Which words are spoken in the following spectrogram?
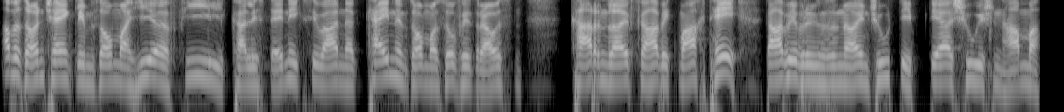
Aber sonst eigentlich im Sommer hier viel Calisthenics. Ich war noch keinen Sommer so viel draußen. Karrenläufe habe ich gemacht. Hey, da habe ich übrigens einen neuen Schuhtipp. Der Schuh ist ein Hammer.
